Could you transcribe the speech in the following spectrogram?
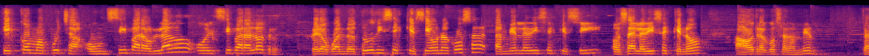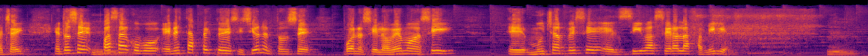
es como, pucha, o un sí para un lado o el sí para el otro. Pero cuando tú dices que sí a una cosa, también le dices que sí, o sea, le dices que no a otra cosa también. ¿Cachai? Entonces mm. pasa como en este aspecto de decisión. Entonces, bueno, si lo vemos así, eh, muchas veces el sí va a ser a la familia. Mm.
